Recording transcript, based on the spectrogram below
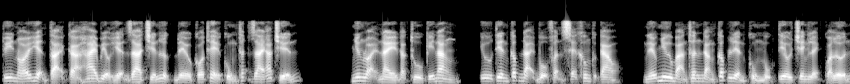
tuy nói hiện tại cả hai biểu hiện ra chiến lược đều có thể cùng thất giai át chiến. Nhưng loại này đặc thù kỹ năng, ưu tiên cấp đại bộ phận sẽ không cực cao, nếu như bản thân đẳng cấp liền cùng mục tiêu t r ê n lệch quá lớn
